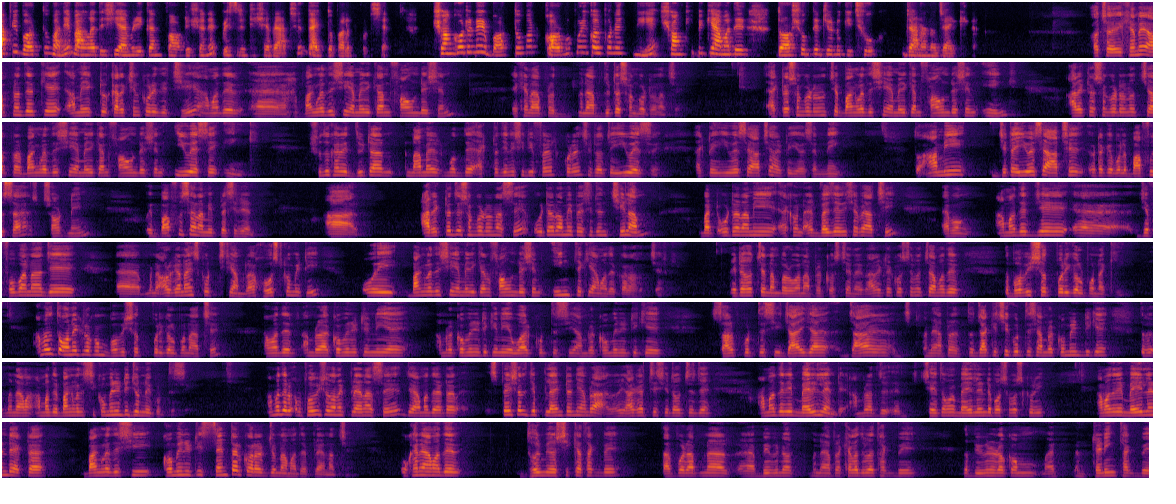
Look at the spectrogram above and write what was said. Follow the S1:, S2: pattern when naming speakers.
S1: আপনি বর্তমানে বাংলাদেশি আমেরিকান ফাউন্ডেশনের প্রেসিডেন্ট হিসেবে আছেন, দায়িত্ব পালন করছেন। সংগঠনের বর্তমান কর্মপরিকল্পনা নিয়ে সংক্ষেপে কি আমাদের দর্শকদের জন্য কিছু জানানো যায় কিনা?
S2: আচ্ছা এখানে আপনাদেরকে আমি একটু কারেকশন করে দিচ্ছি আমাদের বাংলাদেশি আমেরিকান ফাউন্ডেশন এখানে আপনার মানে দুটা সংগঠন আছে একটা সংগঠন হচ্ছে বাংলাদেশি আমেরিকান ফাউন্ডেশন ইঙ্ক আরেকটা সংগঠন হচ্ছে আপনার Bangladeshi American Foundation USA Inc শুধু খালি দুইটা নামের মধ্যে একটা জিনিসই ডিফার করে, সেটা হচ্ছে ইউএসএ। একটা ইউএসএ আছে আর একটা ইউএসএ নেই। তো আমি যেটা ইউএসএ আছে, ওটাকে বলে বাফুসা শর্ট নেম ওই বাফুসার আমি প্রেসিডেন্ট আর আরেকটা যে সংগঠন আছে, ওইটারও আমি প্রেসিডেন্ট ছিলাম বাট ওটার আমি এখন অ্যাডভাইজার হিসাবে আছি। এবং আমাদের যে যে ফোবানা যে মানে অর্গানাইজ করছি আমরা হোস্ট কমিটি ওই বাংলাদেশি আমেরিকান ফাউন্ডেশন ইং থেকে আমাদের করা হচ্ছে আর কি। এটা হচ্ছে নাম্বার ওয়ান আপনার কোশ্চেনের আরেকটা কোশ্চেন হচ্ছে আমাদের ভবিষ্যৎ পরিকল্পনা কি? আমাদের তো অনেক রকম ভবিষ্যৎ পরিকল্পনা আছে। আমাদের, আমরা কমিউনিটি নিয়ে, আমরা কমিউনিটিকে নিয়ে ওয়ার্ক করতেছি, আমরা কমিউনিটিকে সার্ভ করতেছি, যাই যা যা মানে আপনার তো যা কিছুই করতেছি, আমরা কমিউনিটিকে মানে আমাদের বাংলাদেশি কমিউনিটির জন্যই করতেছি। আমাদের ভবিষ্যৎ অনেক প্ল্যান আছে যে আমাদের একটা স্পেশাল যে প্ল্যানটা নিয়ে আমরা আগাচ্ছি সেটা হচ্ছে যে আমাদের এই ম্যারিল্যান্ডে আমরা যেহেতু আমরা ম্যারিল্যান্ডে বসবাস করি, আমাদের এই মেরিল্যান্ডে একটা বাংলাদেশি কমিউনিটি সেন্টার করার জন্য আমাদের প্ল্যান আছে। ওখানে আমাদের ধর্মীয় শিক্ষা থাকবে, তারপর আপনার বিভিন্ন মানে আপনার খেলাধুলা থাকবে, বিভিন্ন রকম ট্রেনিং থাকবে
